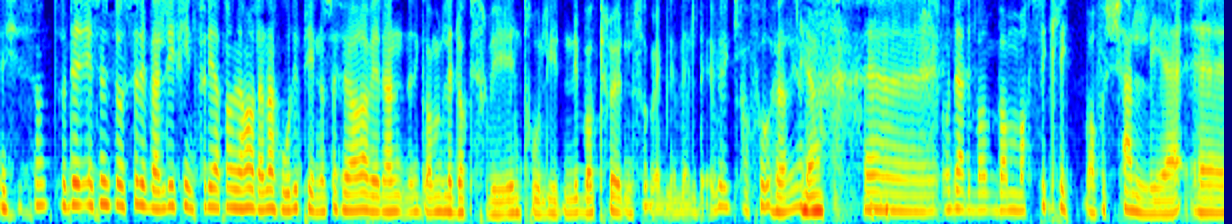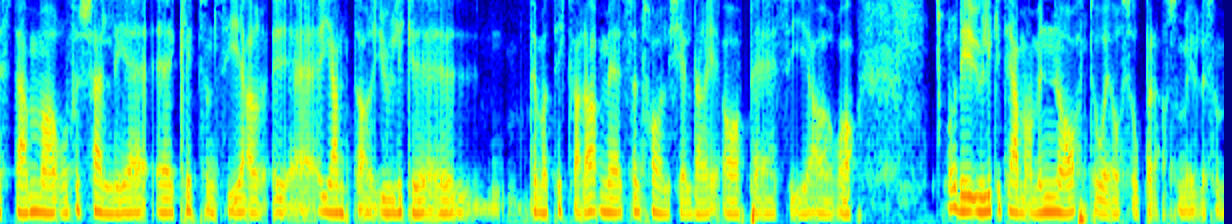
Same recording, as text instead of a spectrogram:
Ikke sant? Og det, jeg syns også det er veldig fint, fordi at han har denne hodepinen, og så hører vi den gamle Dagsrevy-introlyden i bakgrunnen, som jeg ble veldig, veldig glad for å høre igjen. Ja. Eh, og der er det bare, bare masse klipp av forskjellige eh, stemmer og forskjellige eh, klipp som sier, eh, gjentar ulike eh, tematikker, da, med sentrale kilder i Ap-sider og og det er ulike temaer, men Nato er også oppe der, som liksom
